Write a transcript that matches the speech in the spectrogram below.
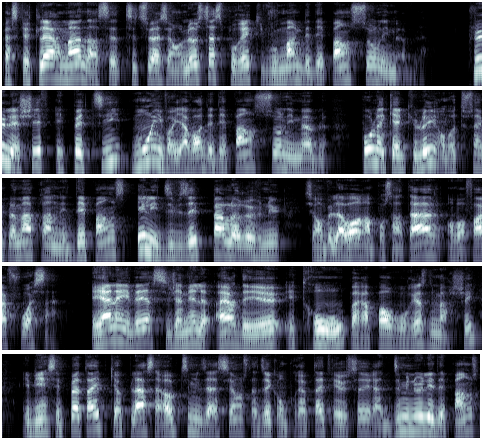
Parce que clairement, dans cette situation-là, ça se pourrait qu'il vous manque des dépenses sur l'immeuble. Plus le chiffre est petit, moins il va y avoir de dépenses sur l'immeuble. Pour le calculer, on va tout simplement prendre les dépenses et les diviser par le revenu. Si on veut l'avoir en pourcentage, on va faire x 100. Et à l'inverse, si jamais le RDE est trop haut par rapport au reste du marché, eh bien, c'est peut-être qu'il y a place à optimisation, c'est-à-dire qu'on pourrait peut-être réussir à diminuer les dépenses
